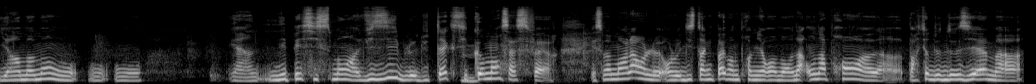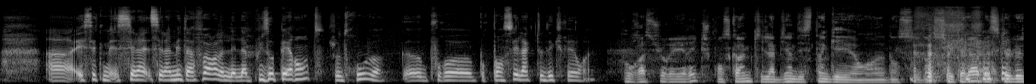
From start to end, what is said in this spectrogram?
il y a un moment où on il y a un épaississement invisible du texte qui mm. commence à se faire. Et ce moment-là, on ne le, distingue pas dans le premier roman. On, apprend euh, à partir du deuxième, et c'est la, métaphore la, plus opérante, je trouve, euh, pour, euh, pour penser l'acte d'écrire. Pour rassurer Eric, je pense quand même qu'il a bien distingué dans ce, dans ce cas-là, parce que le,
